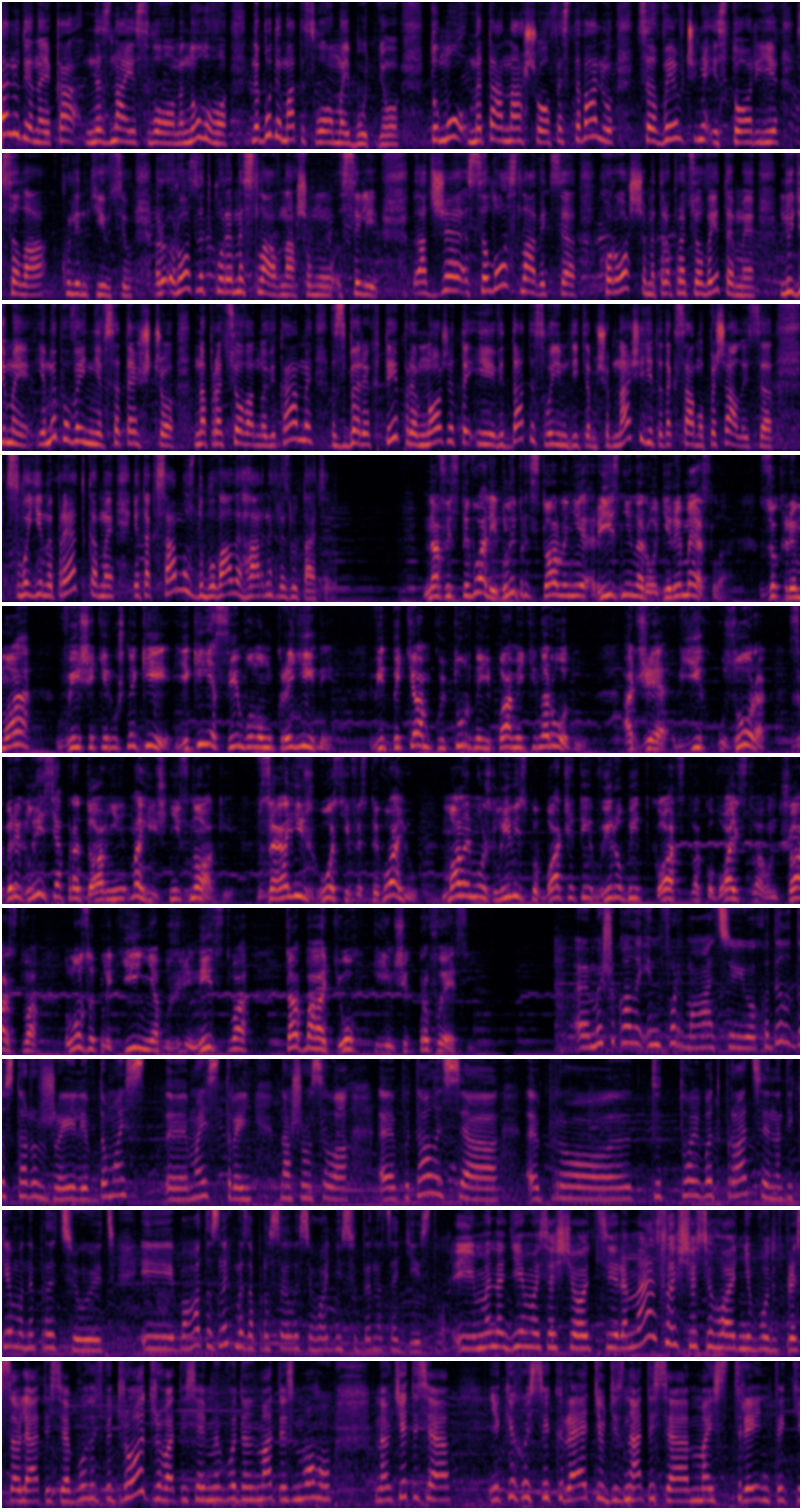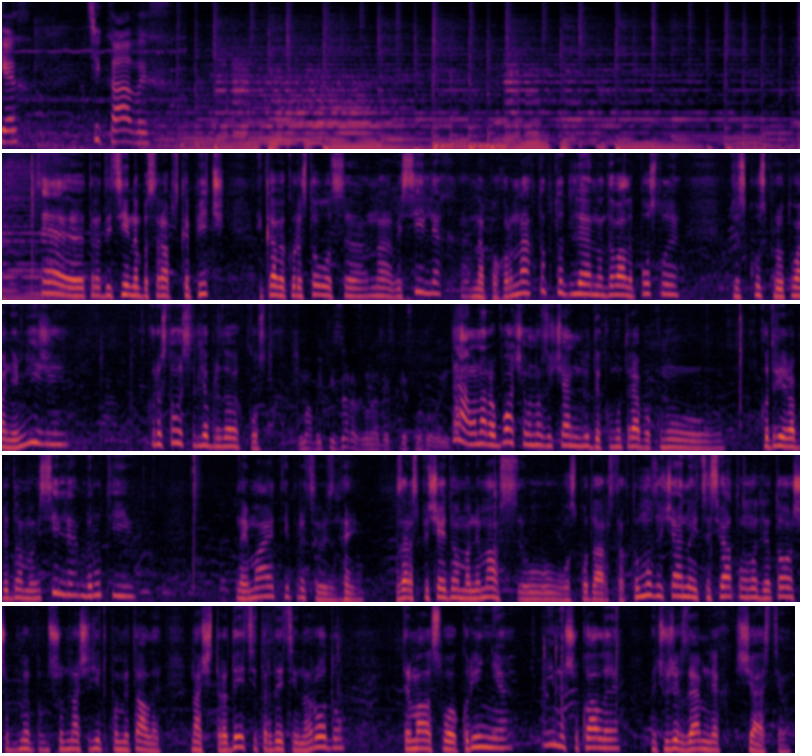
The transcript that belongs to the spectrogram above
та людина, яка не знає свого минулого, не буде мати свого майбутнього. Тому мета нашого фестивалю це вивчення історії села Кулінківців, розвитку ремесла в нашому селі. Адже село славиться хорошими, працьовитими людьми, і ми повинні все те, що напрацьовано віками, зберегти, примножити і віддати своїм дітям, щоб наші діти так само пишалися своїми предками і так само здобували гарних результатів. На фестивалі були представлені різні народні ремесла, зокрема, вишиті рушники, які є символом України, відбиттям культурної пам'яті народу, адже в їх узорах збереглися прадавні магічні знаки. Взагалі ж гості фестивалю мали можливість побачити вироби ткацтва, ковальства, гончарства, лозоплетіння, бджільництва та багатьох інших професій. Е, Ми шукали інформацію, ходили до старожилів, до е, майстринь нашого села, е, питалися про той вид праці, над яким вони працюють. І багато з них ми запросили сьогодні сюди на це дійство. І ми надіємося, що ці ремесла, що сьогодні будуть представлятися, будуть відроджуватися, і ми будемо мати змогу навчитися якихось секретів, дізнатися майстринь таких цікавих. Це е, традиційна басарабська піч, яка використовувалася на весіллях, на похоронах, тобто для надавали послуги в зв'язку з приготуванням їжі, використовується для обрядових послуг. Мабуть, і зараз вона десь прислуговує. Так, вона робоча, вона, звичайно, люди, кому треба, кому котрі роблять вдома весілля, беруть її, наймають і працюють з нею. Зараз печей вдома нема у господарствах, тому, звичайно, і це свято воно для того, щоб ми щоб наші діти пам'ятали наші традиції, традиції народу, тримали свого коріння, і ми шукали на чужих землях щастя.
